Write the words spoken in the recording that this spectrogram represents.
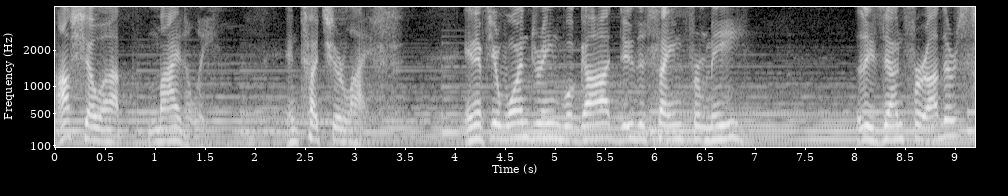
I'll show up mightily and touch your life. And if you're wondering, will God do the same for me that He's done for others?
